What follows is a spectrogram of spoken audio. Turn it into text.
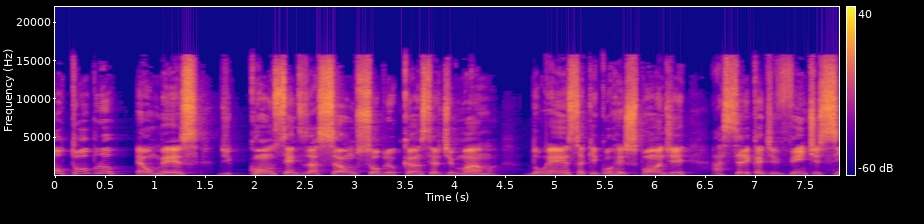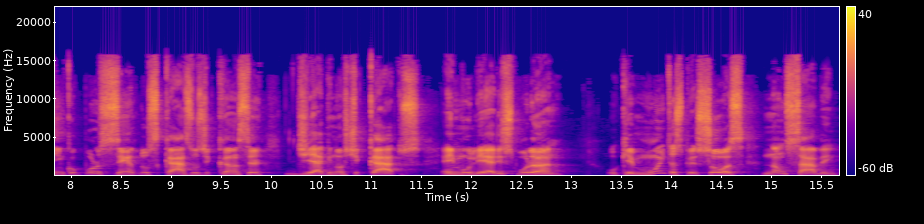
Outubro é o mês de conscientização sobre o câncer de mama, doença que corresponde a cerca de 25% dos casos de câncer diagnosticados em mulheres por ano. O que muitas pessoas não sabem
